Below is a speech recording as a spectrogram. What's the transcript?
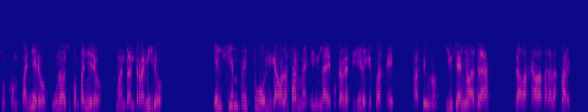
sus compañeros, uno de sus compañeros, comandante Ramiro. Él siempre estuvo ligado a las armas. En la época brasileña, que fue hace, hace unos 15 años atrás, trabajaba para la FARC.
